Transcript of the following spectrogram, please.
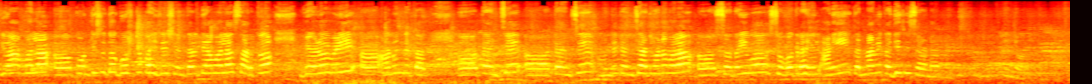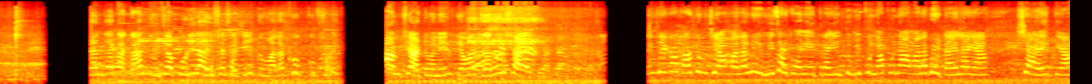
किंवा आम्हाला कोणतीसुद्धा गोष्ट पाहिजे असेल तर ते आम्हाला सारखं वेळोवेळी आणून देतात. त्यांचे त्यांचे म्हणजे त्यांची आठवण आम्हाला सदैव सोबत राहील आणि त्यांना मी कधीच विसरणार नाही. धन्यवाद. काका. तुमच्या पुढील आयुष्यासाठी तुम्हाला खूप खूप आमची आठवण येईल तेव्हा जरूर शाळेत या. संजय काका तुमची आम्हाला नेहमीच आठवण येत राहील. तुम्ही पुन्हा पुन्हा आम्हाला भेटायला या. शाळेत या.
